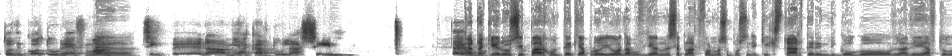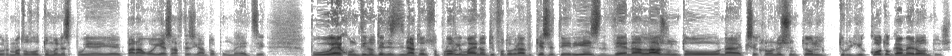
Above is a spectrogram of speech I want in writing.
το δικό του ρεύμα, ναι, ναι. Ένα, μια καρτούλα SIM. Ε, Κατά καιρούς υπάρχουν τέτοια προϊόντα που βγαίνουν σε πλατφόρμες όπως είναι Kickstarter, Indiegogo, δηλαδή αυτοχρηματοδοτούμενες που είναι οι παραγωγές αυτές για να το πούμε έτσι, που έχουν, δίνονται τις δυνατότητες. Το πρόβλημα είναι ότι οι φωτογραφικές εταιρείες δεν αλλάζουν το, να εξεχρονίσουν το λειτουργικό των καμερών τους.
